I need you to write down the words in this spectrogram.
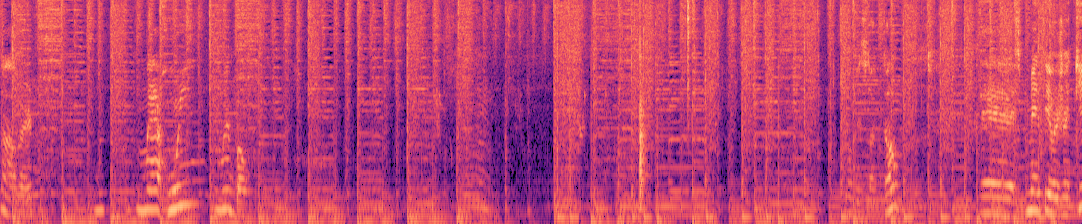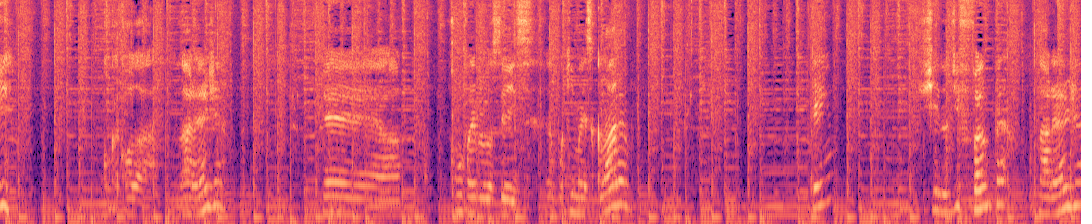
Não. Não é ruim, não é bom. Só então. É, experimentei hoje aqui Coca-Cola laranja. É, como falei pra vocês, é um pouquinho mais clara. Tem cheiro de Fanta laranja,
